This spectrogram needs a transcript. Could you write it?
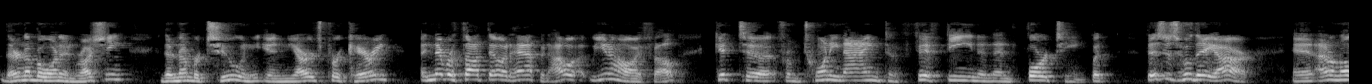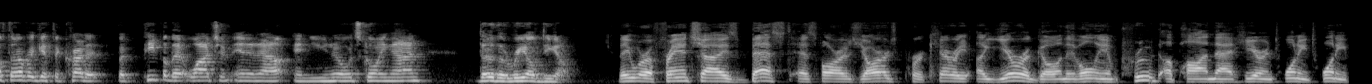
they're number one in rushing, they're number two in, in yards per carry. I never thought that would happen. I, you know how I felt. Get to from 29 to 15 and then 14, but this is who they are. And I don't know if they'll ever get the credit, but people that watch them in and out and you know what's going on, they're the real deal. They were a franchise best as far as yards per carry a year ago, and they've only improved upon that here in 2020.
